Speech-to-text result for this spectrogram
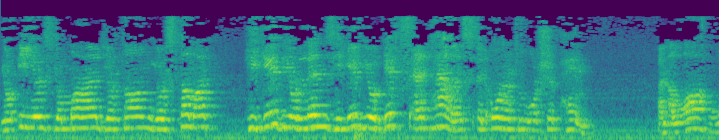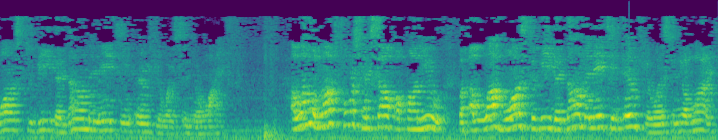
your ears, your mind, your tongue, your stomach. He gave you your limbs, He gave you your gifts and talents in order to worship Him. And Allah wants to be the dominating influence in your life. Allah will not force Himself upon you, but Allah wants to be the dominating influence in your life.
